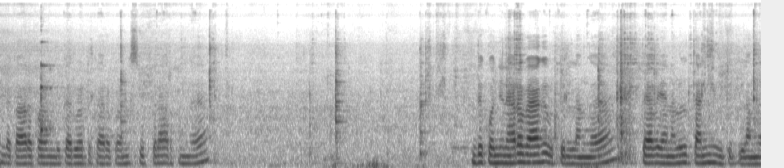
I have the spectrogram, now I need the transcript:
இந்த காரக்குழம்பு கருவாட்டு காரக்குழம்பு சூப்பராக இருக்குங்க. இதை கொஞ்சம் நேரம் வேக விட்டுடலாங்க. தேவையான அளவு தண்ணி விட்டுக்கலாங்க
